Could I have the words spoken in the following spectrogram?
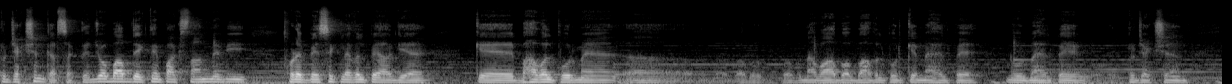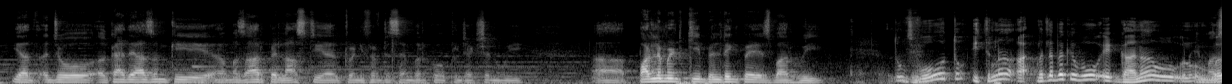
प्रोजेक्शन कर सकते हैं। जो अब आप देखते हैं पाकिस्तान में भी थोड़े बेसिक लेवल पे आ गया है। कि भावलपुर में नवाब और भावलपुर के महल पे नूर महल पे प्रोजेक्शन या जो कायद अज़म की मज़ार पे लास्ट ईयर 25 दिसंबर को प्रोजेक्शन हुई पार्लियामेंट की बिल्डिंग पे इस बार हुई। तो वो तो इतना मतलब है कि वो एक गाना वो वो,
